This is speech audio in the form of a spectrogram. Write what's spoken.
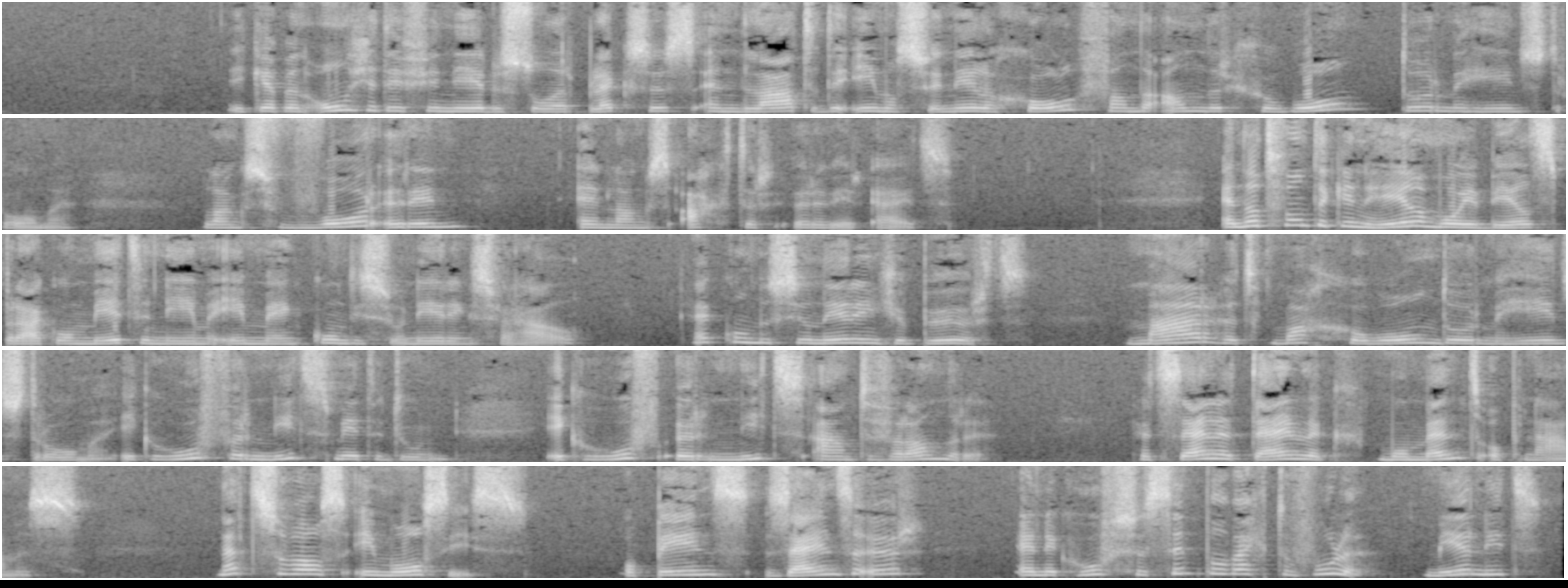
Ik heb een ongedefinieerde solarplexus en laat de emotionele golf van de ander gewoon door me heen stromen, langs voor erin en langs achter er weer uit. En dat vond ik een hele mooie beeldspraak om mee te nemen in mijn conditioneringsverhaal. Conditionering gebeurt, maar het mag gewoon door me heen stromen. Ik hoef er niets mee te doen. Ik hoef er niets aan te veranderen. Het zijn uiteindelijk momentopnames, net zoals emoties. Opeens zijn ze er en ik hoef ze simpelweg te voelen, meer niet.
